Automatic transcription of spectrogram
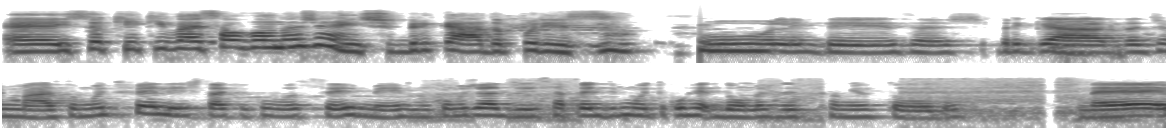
É isso aqui que vai salvando a gente. Obrigada por isso. Oh, lindezas, obrigada demais. Estou muito feliz de estar aqui com vocês mesmo. Como já disse, aprendi muito com Redomas nesse caminho todo. Né?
